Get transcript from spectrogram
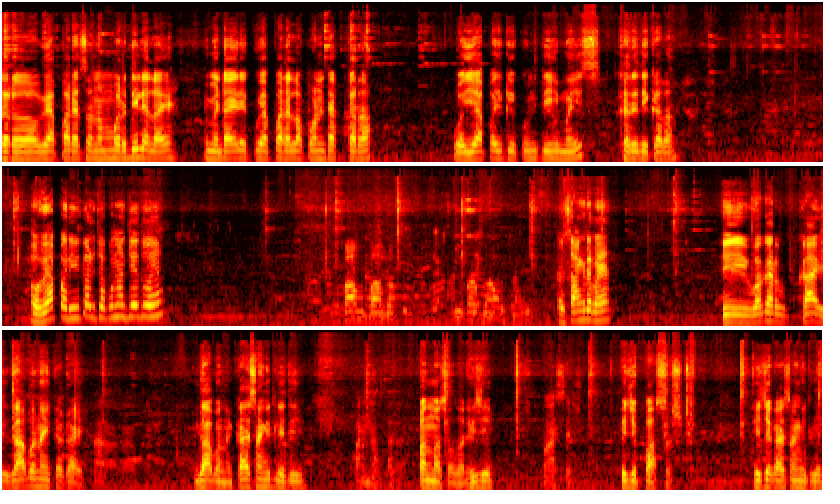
तर अं, व्यापाऱ्याचा नंबर दिलेला आहे. तुम्ही डायरेक्ट व्यापाऱ्याला कॉन्टॅक्ट करा व यापैकी कोणतीही म्हैस खरेदी करा. व्यापारी इकडच्या कुणाच्या येतो हे अ, सांग रे भाया. हे वगार काय गाभा नाही का काय? गाभा नाही काय सांगितले ते? पन्नास हजार. हिजे हिजे पासष्ट. हिचे काय सांगितले?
